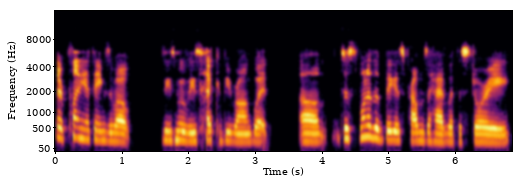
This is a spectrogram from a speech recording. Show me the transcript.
there are plenty of things about these movies that could be wrong, but um, just one of the biggest problems I had with the story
